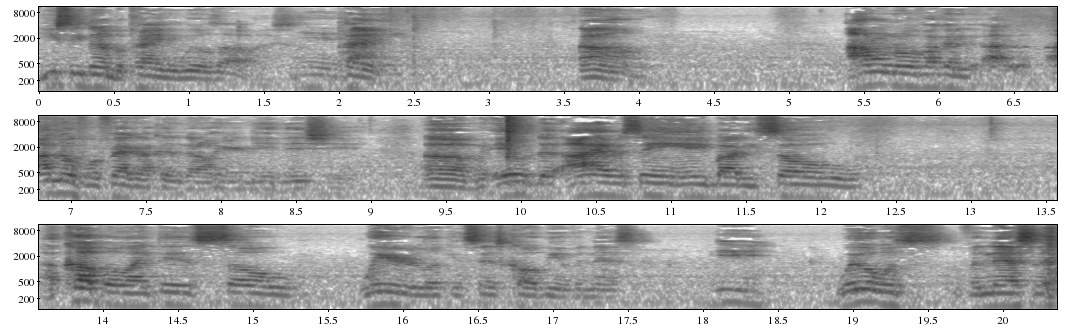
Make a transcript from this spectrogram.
you see nothing but pain in Will's eyes. Yeah. Pain. Um, I don't know if I could. I, I know for a fact I could have gone here and did this shit. Um, it, I haven't seen anybody so a couple like this so weird looking since Kobe and Vanessa. Yeah. Will was Vanessa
